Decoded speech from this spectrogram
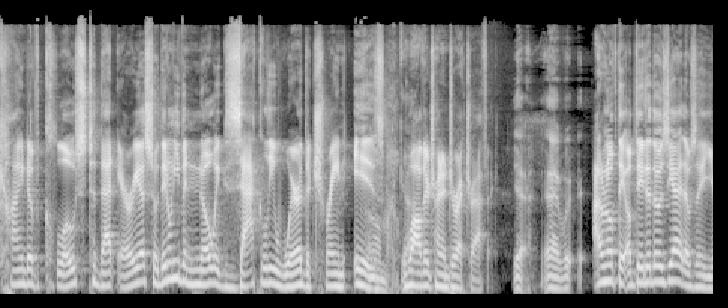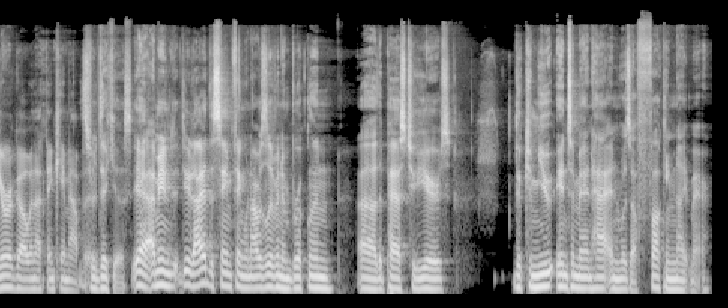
kind of close to that area. So they don't even know exactly where the train is Oh while they're trying to direct traffic. Yeah, yeah, I don't know if they updated those yet. That was a year ago when that thing came out. it's ridiculous. Yeah, I mean, dude, I had the same thing when I was living in Brooklyn uh, the past two years. The commute into Manhattan was a fucking nightmare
